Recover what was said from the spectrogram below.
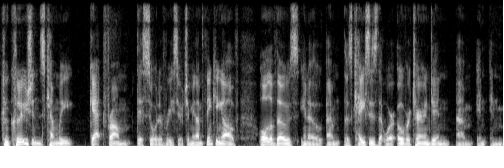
conclusions can we get from this sort of research? I mean, I'm thinking of all of those, you know, um, those cases that were overturned in, um, in, in,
